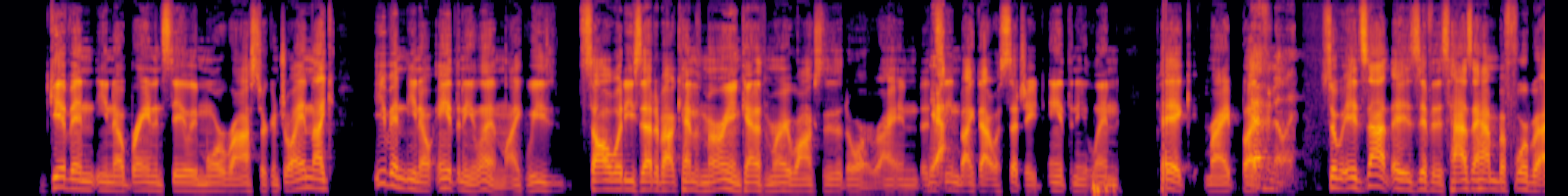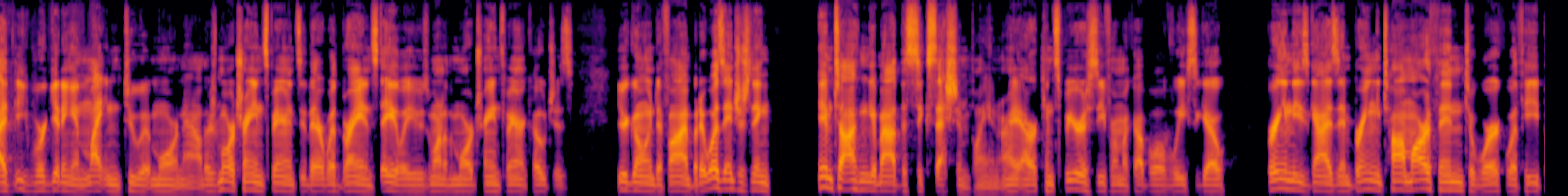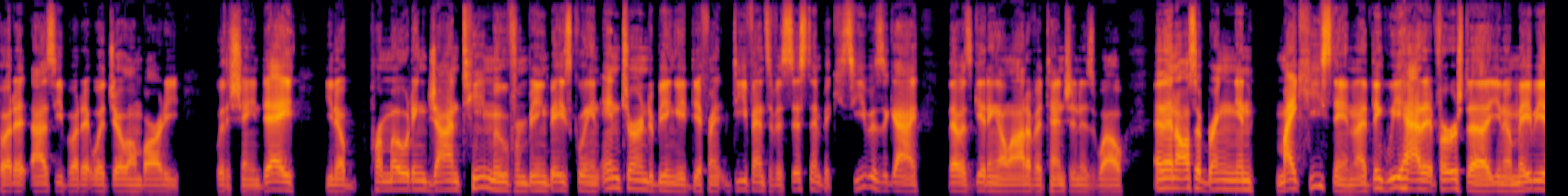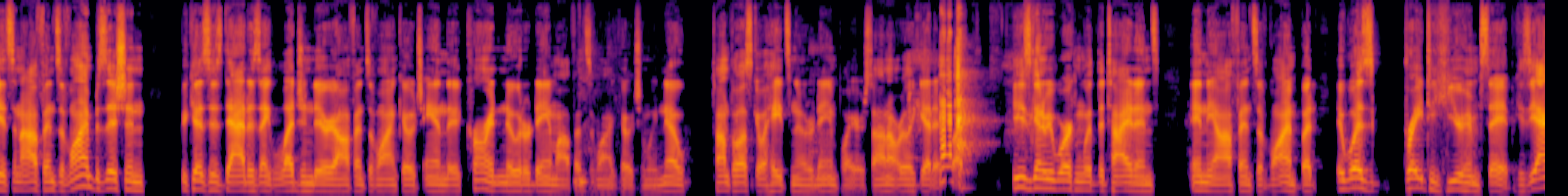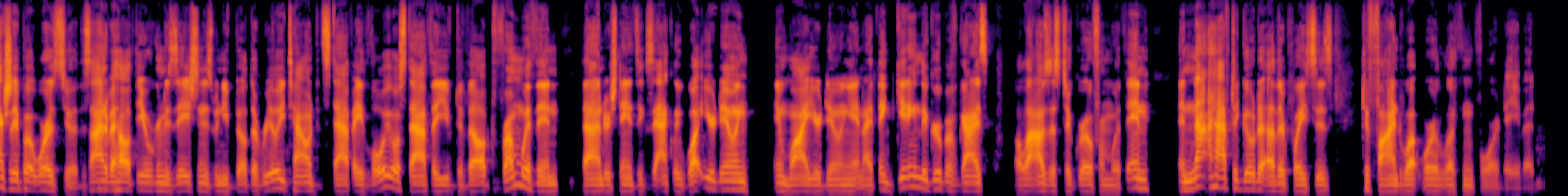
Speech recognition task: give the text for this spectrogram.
given, you know, Brandon Staley more roster control. And like even, you know, Anthony Lynn, like we saw what he said about Kenneth Murray, and Kenneth Murray walks through the door, right? And it yeah. seemed like that was such a Anthony Lynn pick, right? But definitely. So it's not as if this hasn't happened before, but I think we're getting enlightened to it more now. There's more transparency there with Brandon Staley, who's one of the more transparent coaches you're going to find. But it was interesting him talking about the succession plan, right? Our conspiracy from a couple of weeks ago, bringing these guys in, bringing Tom Arthur to work with, he put it, as he put it, with Joe Lombardi, with Shane Day you know, promoting John Timu from being basically an intern to being a different defensive assistant because he was a guy that was getting a lot of attention as well. And then also bringing in Mike Hiestand. And I think we had it first, uh, you know, maybe it's an offensive line position because his dad is a legendary offensive line coach and the current Notre Dame offensive line coach. And we know Tom Telesco hates Notre Dame players, so I don't really get it. But he's going to be working with the tight ends in the offensive line. But it was great to hear him say it because he actually put words to it. The sign of a healthy organization is when you've built a really talented staff, a loyal staff that you've developed from within that understands exactly what you're doing and why you're doing it. And I think getting the group of guys allows us to grow from within and not have to go to other places to find what we're looking for, David.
